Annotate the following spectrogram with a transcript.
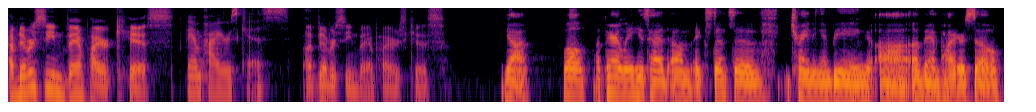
I've never seen Vampire Kiss. Vampire's Kiss. I've never seen Vampire's Kiss. Yeah. Well, apparently he's had um, extensive training in being uh, a vampire. So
